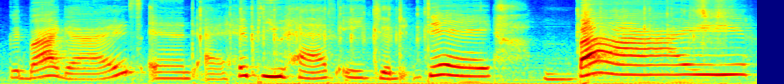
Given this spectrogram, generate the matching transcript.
goodbye guys, and I hope you have a good day. Bye.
